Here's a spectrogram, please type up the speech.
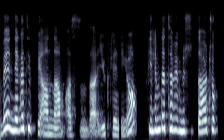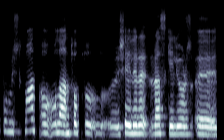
ve negatif bir anlam aslında yükleniyor. Filmde tabii daha çok bu Müslüman olan toplu e, şeylere rast geliyoruz. E,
